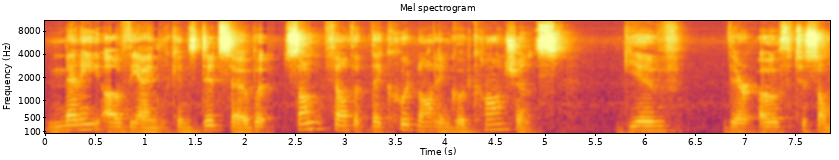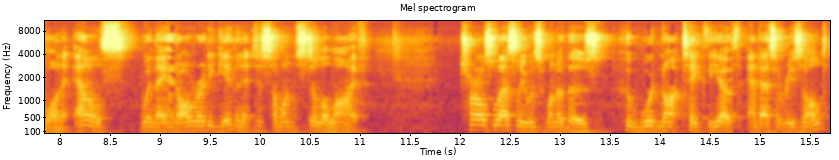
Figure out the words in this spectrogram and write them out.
Many of the Anglicans did so, but some felt that they could not, in good conscience, give their oath to someone else when they had already given it to someone still alive. Charles Leslie was one of those who would not take the oath, and as a result,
